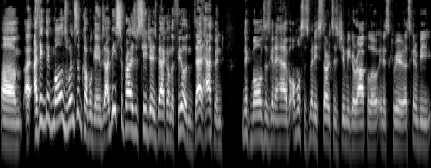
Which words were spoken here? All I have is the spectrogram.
um, I, I, think Nick Mullens wins a couple games. I'd be surprised if CJ's back on the field, and that happened. Nick Mullens is going to have almost as many starts as Jimmy Garoppolo in his career. That's going to be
